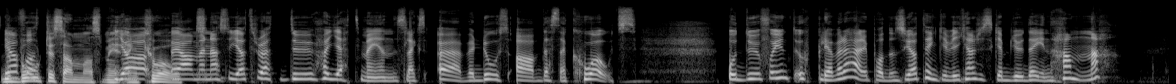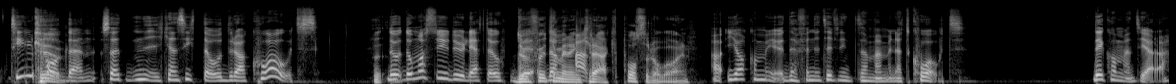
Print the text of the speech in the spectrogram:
Du Jag bor fått- tillsammans med Ja, en quote. ja, men alltså, jag tror att du har gett mig en slags överdos av dessa quotes. Och du får ju inte uppleva det här i podden så jag tänker vi kanske ska bjuda in Hanna till Kul. podden så att ni kan sitta och dra quotes. Då, då måste ju du leta upp... Du får ju ta med dig en kräkpåse då bara. Ja, jag kommer ju definitivt inte ta med mig något quote. Det kommer jag inte göra.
